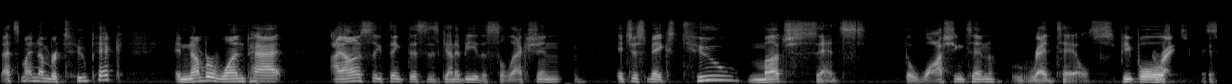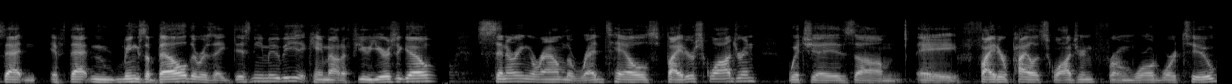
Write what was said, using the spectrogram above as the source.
that's my number two pick, and number one, Pat. I honestly think this is going to be the selection it just makes too much sense. The Washington Red Tails. People, right. if that if that rings a bell, there was a Disney movie that came out a few years ago, centering around the Red Tails fighter squadron, which is um, a fighter pilot squadron from World War II,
